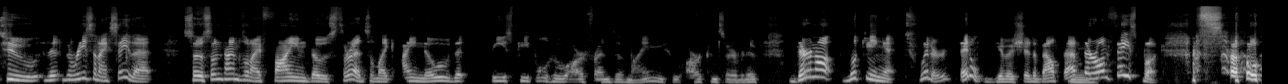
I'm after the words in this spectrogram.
to the, the reason I say that, so sometimes when I find those threads, I'm like, I know that these people who are friends of mine who are conservative, they're not looking at Twitter. They don't give a shit about that. Mm. They're on Facebook. So,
